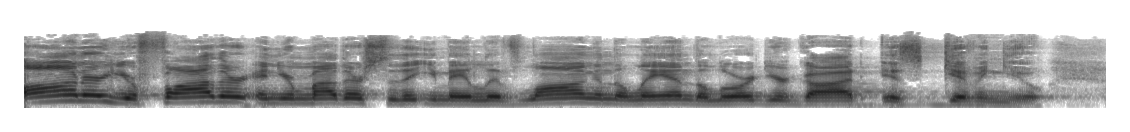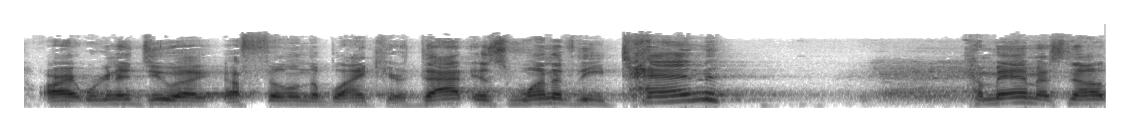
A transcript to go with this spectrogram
honor your father and your mother so that you may live long in the land the Lord your God is giving you. All right, we're going to do a, a fill in the blank here. That is one of the 10 commandments. Now,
